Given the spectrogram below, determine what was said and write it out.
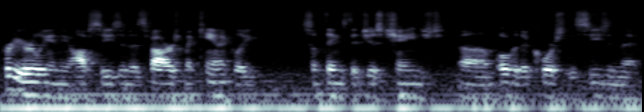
pretty early in the off season as far as mechanically some things that just changed um, over the course of the season that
